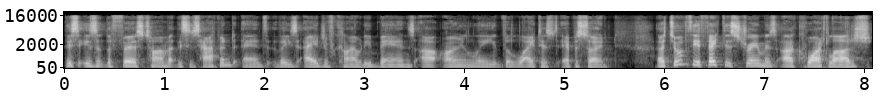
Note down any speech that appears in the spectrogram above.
This isn't the first time that this has happened, and these Age of Calamity bans are only the latest episode. Uh, two of the affected streamers are quite large,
